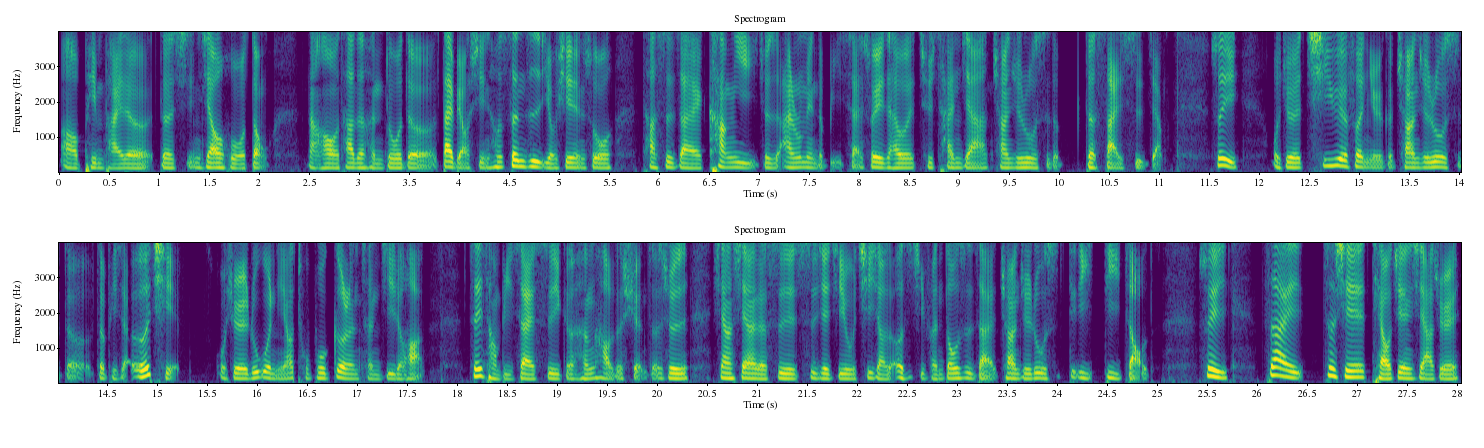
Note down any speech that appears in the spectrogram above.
哦，品牌的的行销活动，然后它的很多的代表性，或甚至有些人说他是在抗议，就是 Ironman 的比赛，所以才会去参加 Challenge Roth 的的赛事这样。所以我觉得七月份有一个 Challenge Roth 的的比赛，而且我觉得如果你要突破个人成绩的话，这场比赛是一个很好的选择。就是像现在的世世界纪录七小时二十几分都是在 Challenge Roth 缔缔造的，所以在这些条件下，觉得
